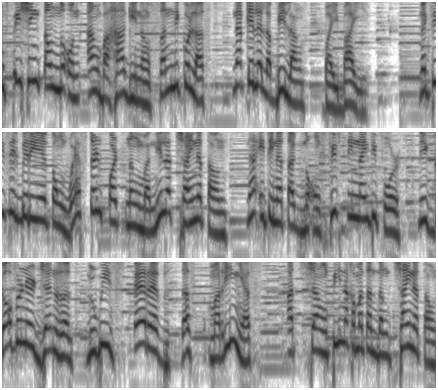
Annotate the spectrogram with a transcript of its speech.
Isang fishing town noon ang bahagi ng San Nicolas na kilala bilang Baybay. Nagsisilbi rin itong western part ng Manila Chinatown na itinatag noong 1594 ni Governor General Luis Perez das Marinas at siyang pinakamatandang Chinatown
